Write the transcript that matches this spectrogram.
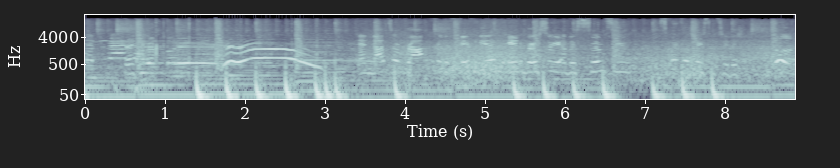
That's a wrap. Thank you, everybody. And that's a wrap for the 50th anniversary of the swimsuit. Swimsuit edition. Ugh.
